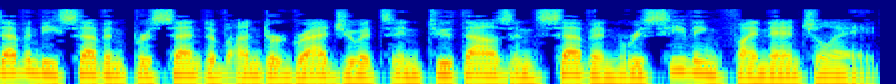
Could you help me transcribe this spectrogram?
77% of undergraduates in 2007 receiving financial aid.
